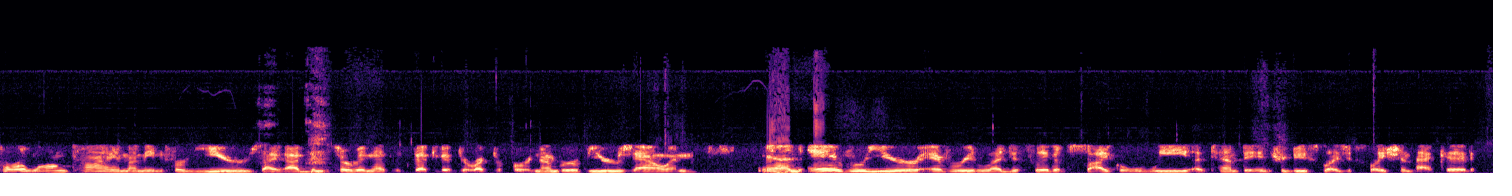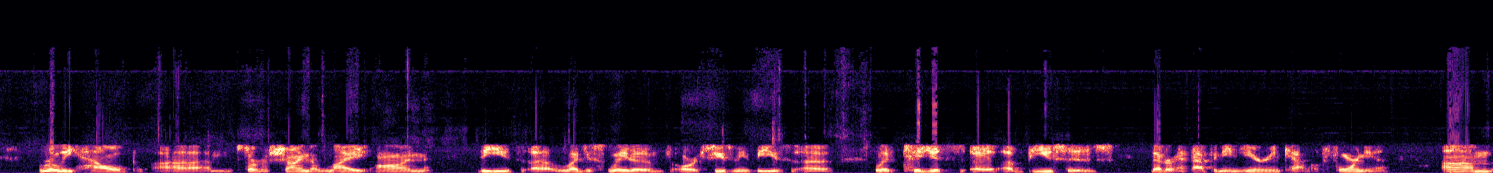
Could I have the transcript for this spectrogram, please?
for a long time, I mean, for years, I, I've been serving as executive director for a number of years now, and and every year, every legislative cycle, we attempt to introduce legislation that could really help um, sort of shine a light on these uh, legislative, or excuse me, these uh, litigious uh, abuses that are happening here in California. Um,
